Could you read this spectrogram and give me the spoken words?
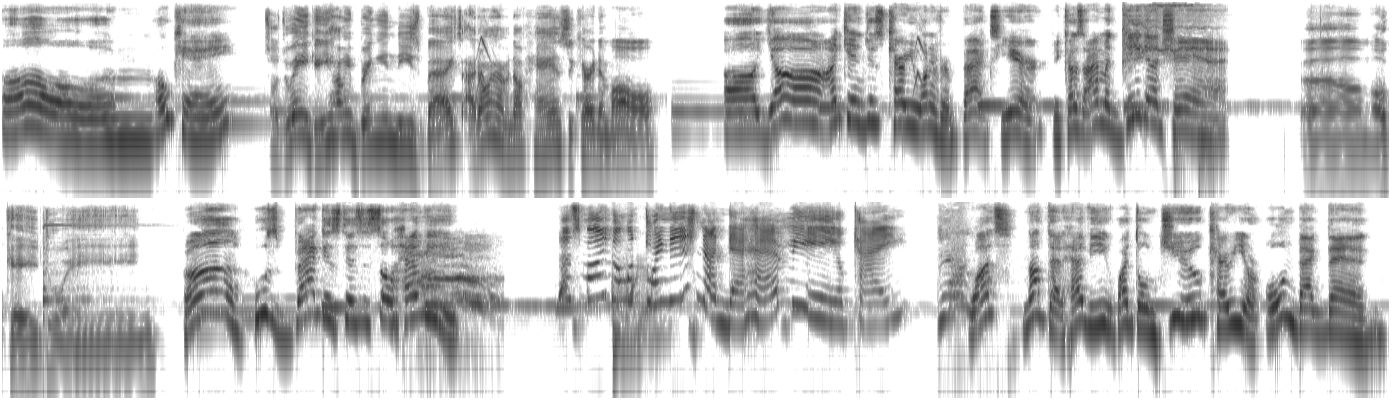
Oh, um, okay. So, Dwayne, can you help me bring in these bags? I don't have enough hands to carry them all. Uh, yeah, I can just carry one of your bags here because I'm a Gigachad. Um, okay, Dwayne. Huh? Whose bag is this? It's so heavy. That's mine, Uncle Dwayne. It's not that heavy, okay? What? Not that heavy. Why don't you carry your own bag then?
